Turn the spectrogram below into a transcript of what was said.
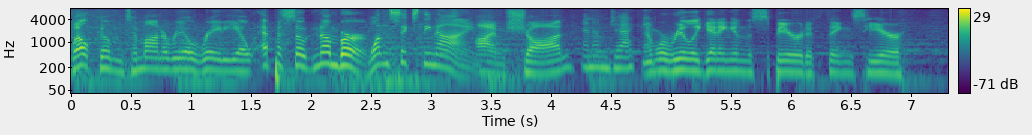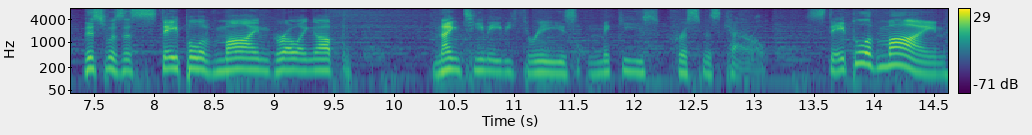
Welcome to Monorail Radio, episode number 169. I'm Sean, And I'm Jackie. and we're really getting in the spirit of things here. This was a staple of mine growing up 1983's Mickey's Christmas Carol. Staple of mine,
